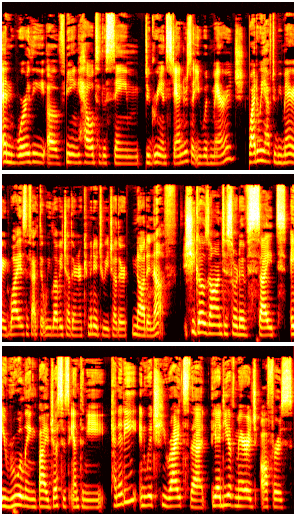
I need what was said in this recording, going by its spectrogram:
and worthy of being held to the same degree and standards that you would marriage? Why do we have to be married? Why is the fact that we love each other and are committed to each other not enough? She goes on to sort of cite a ruling by Justice Anthony Kennedy in which he writes that the idea of marriage offers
